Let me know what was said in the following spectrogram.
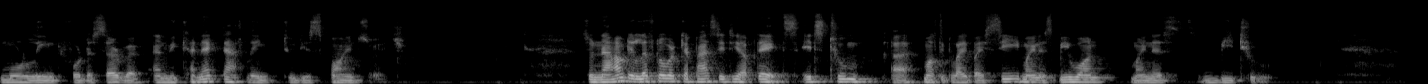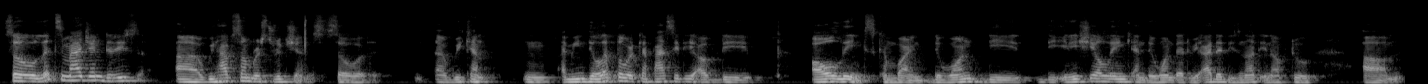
more link for the server, and we connect that link to this point switch. So now the leftover capacity updates. It's 2 uh, multiplied by C minus B1 minus B2. So let's imagine there is, uh, we have some restrictions. So uh, we can, mm, I mean, the leftover capacity of the all links combined, the one, the, the initial link and the one that we added is not enough to um,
